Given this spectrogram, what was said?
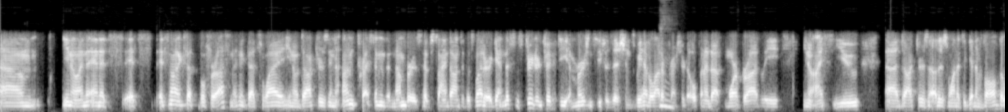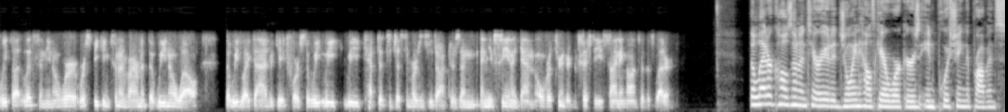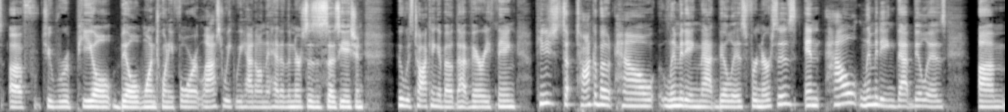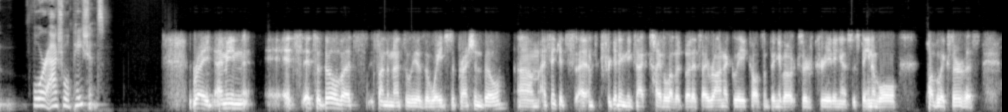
Um, you know, and and it's it's it's not acceptable for us, and I think that's why you know doctors in unprecedented numbers have signed on to this letter. Again, this is 350 emergency physicians. We had a lot mm. of pressure to open it up more broadly. You know, ICU uh, doctors, others wanted to get involved, but we thought, listen, you know, we're we're speaking to an environment that we know well that we'd like to advocate for. So we we we kept it to just emergency doctors, and and you've seen again over 350 signing on to this letter. The letter calls on Ontario to join healthcare workers in pushing the province uh, f- to repeal Bill 124. Last week we had on the head of the Nurses Association who was talking about that very thing. Can you just talk about how limiting that bill is for nurses and how limiting that bill is um, for actual patients? Right. I mean, it's it's a bill that fundamentally is a wage suppression bill. Um, I think it's I'm forgetting the exact title of it, but it's ironically called something about sort of creating a sustainable public service.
